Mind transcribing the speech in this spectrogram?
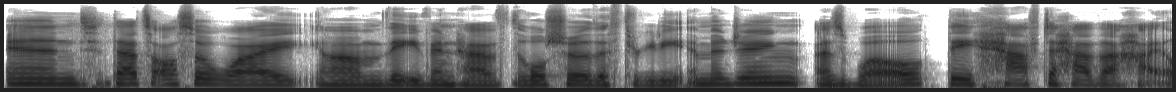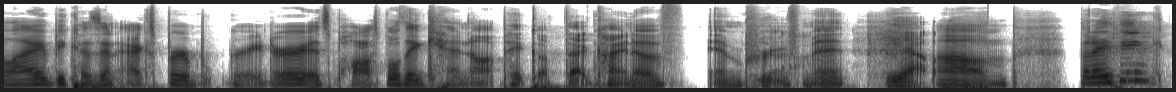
And that's also why um, they even have, we'll show the 3D imaging as well. They have to have that highlight because an expert grader, it's possible they cannot pick up that kind of improvement. Yeah. Um, but I think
